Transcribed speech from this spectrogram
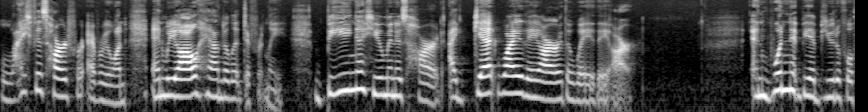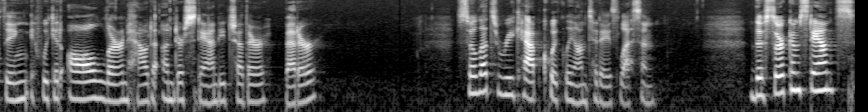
Life is hard for everyone, and we all handle it differently. Being a human is hard. I get why they are the way they are. And wouldn't it be a beautiful thing if we could all learn how to understand each other better? So let's recap quickly on today's lesson. The circumstance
